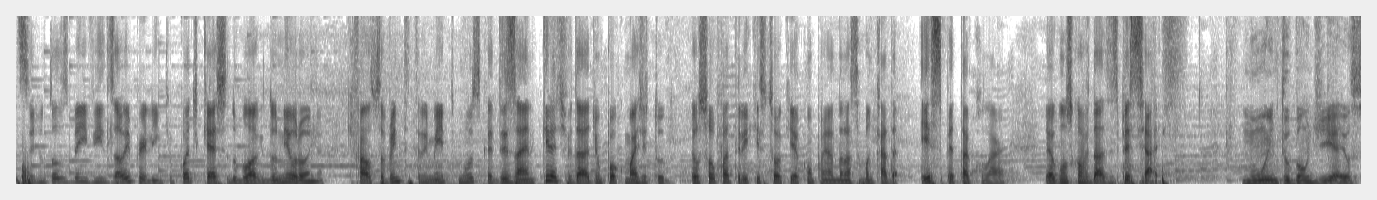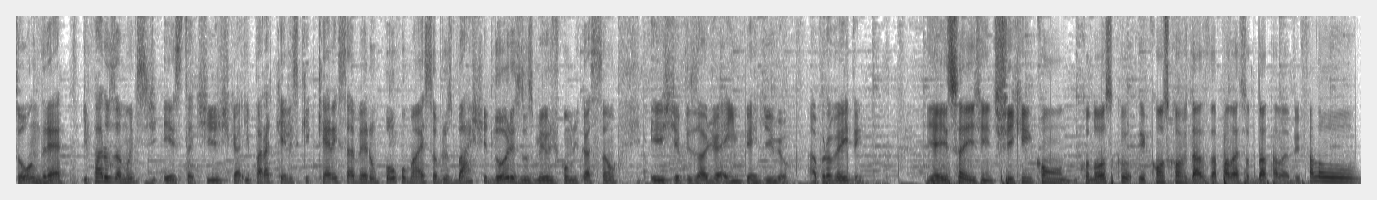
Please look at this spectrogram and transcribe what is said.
sejam todos bem-vindos ao Hiperlink, o podcast do blog do Neurônio, que fala sobre entretenimento, música, design, criatividade e um pouco mais de tudo. Eu sou o Patrick e estou aqui acompanhando a nossa bancada espetacular e alguns convidados especiais. Muito bom dia, eu sou o André, e para os amantes de estatística e para aqueles que querem saber um pouco mais sobre os bastidores dos meios de comunicação, este episódio é imperdível. Aproveitem! E é isso aí, gente. Fiquem com, conosco e com os convidados da palestra do Data Lab. Falou!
